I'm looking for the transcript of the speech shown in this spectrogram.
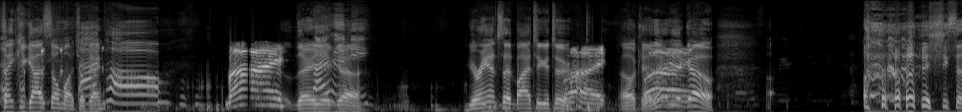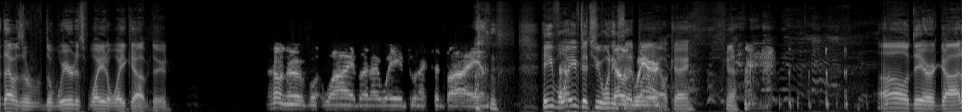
Thank you guys so much. Okay, Bye, Paul. Bye. there Bye, you go. honey. Your aunt said bye to you too. Bye. Okay, there you go. she said that was a, the weirdest way to wake up, dude. I don't know wh- why, but I waved when I said bye. And He waved at you when he that was said weird. bye. Okay. Yeah. Oh dear God.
